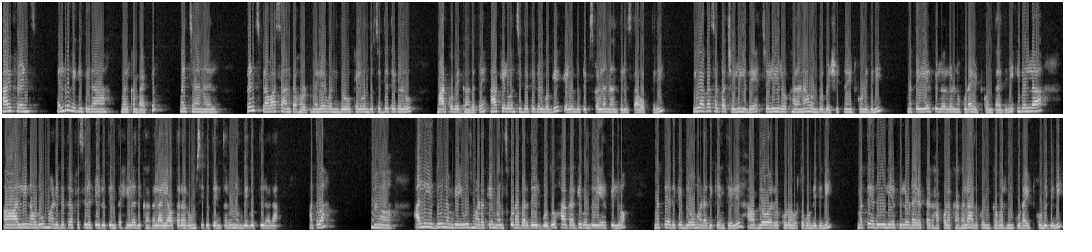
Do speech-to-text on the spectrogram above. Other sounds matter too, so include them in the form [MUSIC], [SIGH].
Hi friends ಎಲ್ಲರೂ ಹೇಗಿದ್ದೀರಾ? Welcome back to my channel friends ಪ್ರವಾಸ ಅಂತ ಹೊರಟ ಮೇಲೆ ಒಂದು ಕೆಲವೊಂದು ಸಿದ್ಧತೆಗಳು ಮಾಡ್ಕೋಬೇಕಾಗತ್ತೆ. ಆ ಕೆಲವೊಂದು ಸಿದ್ಧತೆಗಳ ಬಗ್ಗೆ ಕೆಲವೊಂದು ಟಿಪ್ಸ್ಗಳನ್ನ ನಾನು ತಿಳಿಸ್ತಾ ಹೋಗ್ತೀನಿ. ಇವಾಗ ಸ್ವಲ್ಪ ಚಳಿ ಇದೆ. ಚಳಿ ಇರೋ ಕಾರಣ ಒಂದು ಬೆಡ್ಶೀಟ್ನ ಇಟ್ಕೊಂಡಿದ್ದೀನಿ. ಮತ್ತೆ ಏರ್ ಪಿಲ್ಲರ್ಗಳನ್ನು ಕೂಡ ಇಟ್ಕೊತಾ ಇದ್ದೀನಿ. ಇವೆಲ್ಲ ಅಲ್ಲಿ ನಾವು ರೂಮ್ ಮಾಡಿದ ಹತ್ರ ಫೆಸಿಲಿಟಿ ಇರುತ್ತೆ ಅಂತ ಹೇಳೋದಕ್ಕಾಗಲ್ಲ. ಯಾವ ಥರ ರೂಮ್ ಸಿಗುತ್ತೆ ಅಂತಲೂ ನಮಗೆ ಗೊತ್ತಿರಲ್ಲ. ಅಥವಾ ಅಲ್ಲಿ ಇದು ನಮಗೆ ಯೂಸ್ ಮಾಡೋಕ್ಕೆ ಮನ್ಸ್ ಕೂಡ ಬರದೇ ಇರ್ಬೋದು. ಹಾಗಾಗಿ ಒಂದು ಏರ್ ಪಿಲ್ಲೋ ಮತ್ತೆ ಅದಕ್ಕೆ ಬ್ಲೋ ಮಾಡೋದಕ್ಕೆ ಅಂತೇಳಿ ಆ ಬ್ಲೋವರ್ ಕೂಡ ತಗೊಂಡಿದ್ದೀನಿ. ಮತ್ತೆ ಅದು ಏರ್ ಪಿಲ್ಲೋ ಡೈರೆಕ್ಟ್ ಆಗಿ ಹಾಕೊಳಕ್ಕಾಗಲ್ಲ, ಅದಕ್ಕೊಂದು ಕವರ್ನು ಕೂಡ ಇಟ್ಕೊಂಡಿದ್ದೀನಿ.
